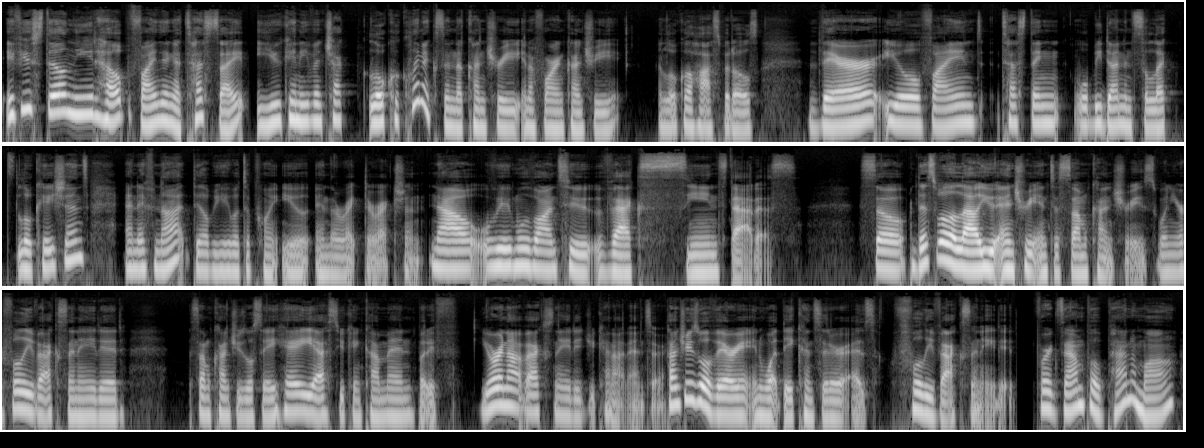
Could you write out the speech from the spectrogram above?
If you still need help finding a test site, you can even check local clinics in the country, in a foreign country, local hospitals. There, you'll find testing will be done in select locations, and if not, they'll be able to point you in the right direction. Now, we move on to vaccine status. So, this will allow you entry into some countries. When you're fully vaccinated, some countries will say, hey, yes, you can come in, but if you're not vaccinated, you cannot enter. Countries will vary in what they consider as fully vaccinated. For example, Panama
